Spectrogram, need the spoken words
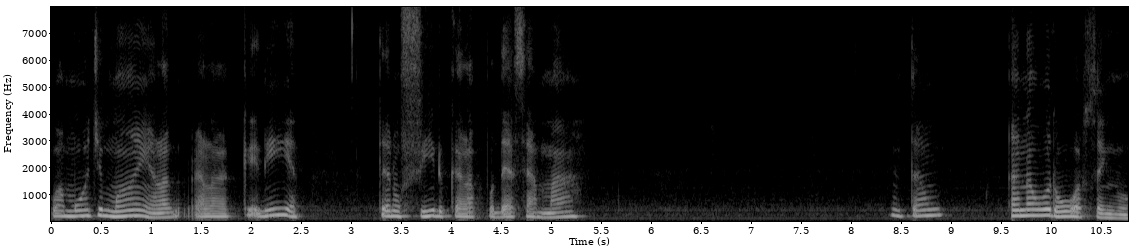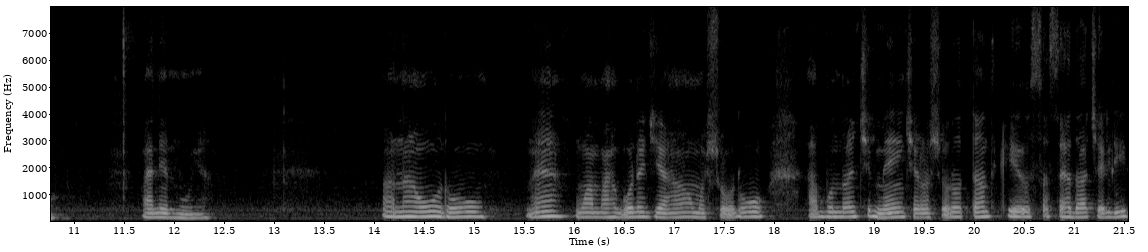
o amor de mãe. Ela, ela queria ter um filho que ela pudesse amar. Então, Ana orou ao Senhor. Aleluia. Ana orou, né, com amargura de alma, chorou abundantemente. Ela chorou tanto que o sacerdote ali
